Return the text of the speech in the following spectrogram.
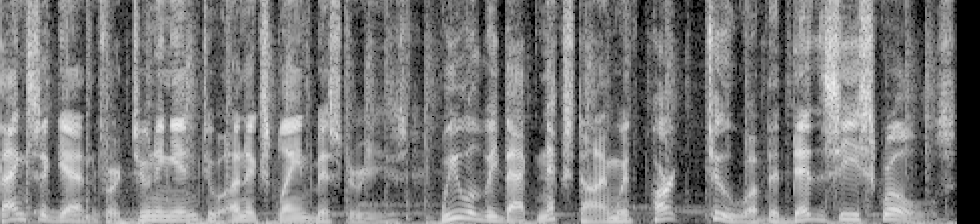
Thanks again for tuning in to Unexplained Mysteries. We will be back next time with part two of the Dead Sea Scrolls.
